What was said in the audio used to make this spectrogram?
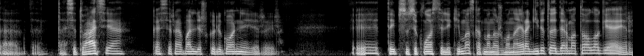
tą, tą, tą situaciją, kas yra valdiško ligoninė ir, ir e, taip susiklosti likimas, kad mano žmona yra gydytoja dermatologė ir,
